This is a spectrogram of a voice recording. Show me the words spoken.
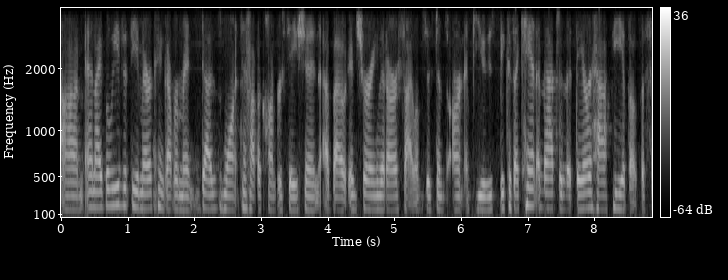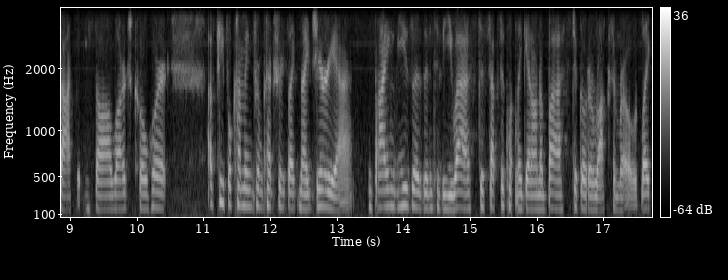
Um, and I believe that the American government does want to have a conversation about ensuring that our asylum systems aren't abused because I can't imagine that they are happy about the fact that we saw a large cohort of people coming from countries like Nigeria buying visas into the U.S. to subsequently get on a bus to go to Roxham Road. Like,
